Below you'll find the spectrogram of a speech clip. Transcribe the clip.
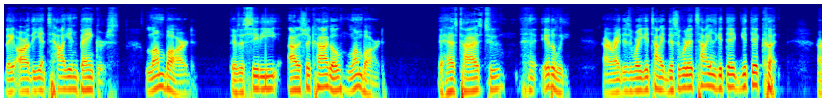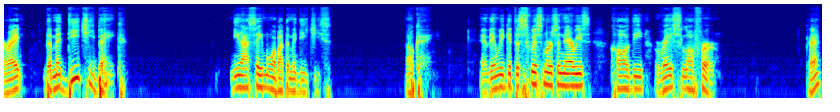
They are the Italian bankers. Lombard there's a city out of Chicago, Lombard. It has ties to Italy. All right. This is where you get tied. This is where the Italians get their get their cut. All right. The Medici Bank. Need I say more about the Medicis? Okay. And then we get the Swiss mercenaries called the Reisläufer. Okay.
